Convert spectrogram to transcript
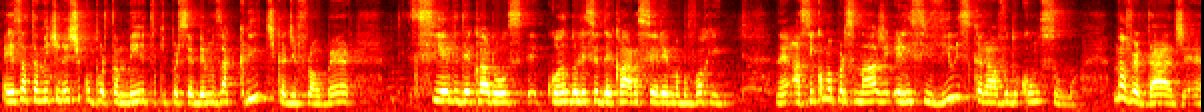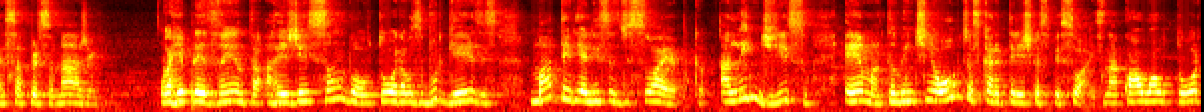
É exatamente neste comportamento que percebemos a crítica de Flaubert se ele declarou quando ele se declara ser Emma Bovary. Né? Assim como a personagem, ele se viu escravo do consumo. Na verdade, essa personagem ela representa a rejeição do autor aos burgueses materialistas de sua época. Além disso, Emma também tinha outras características pessoais, na qual o autor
